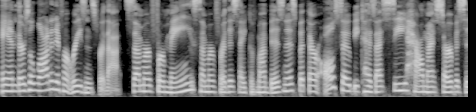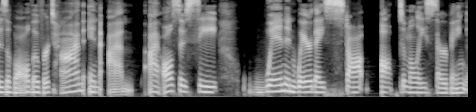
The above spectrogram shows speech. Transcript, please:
And there's a lot of different reasons for that. Some are for me, some are for the sake of my business, but they're also because I see how my services evolve over time. And um, I also see when and where they stop optimally serving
